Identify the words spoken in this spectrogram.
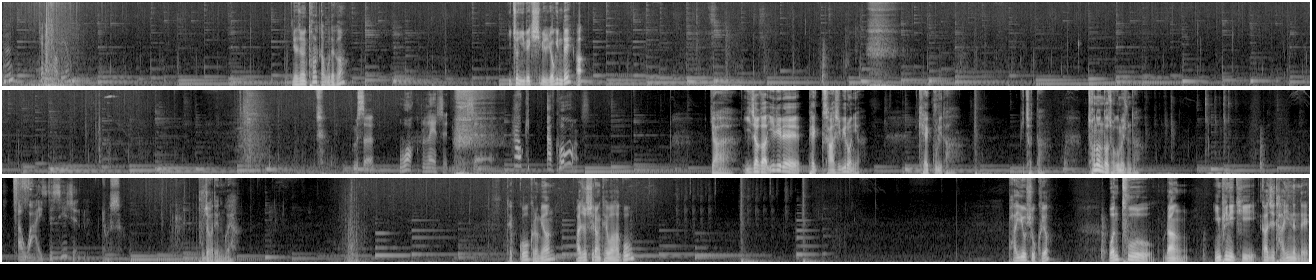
Hmm? Can I help you? 예전에 털었다고 내가? 2211 여긴데? 아 Sir? Walk blessed, sir. How can... Of course. 야, 이자가 1일에 141원이야. 개꿀이다. 미쳤다. 천 원 더 저금해 준다. A wise decision. 좋았어. 부자가 되는 거야. 됐고 그러면 아저씨랑 대화하고 바이오 쇼크요? 원투랑 인피니티까지 다 있는데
